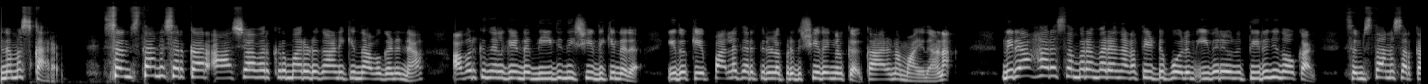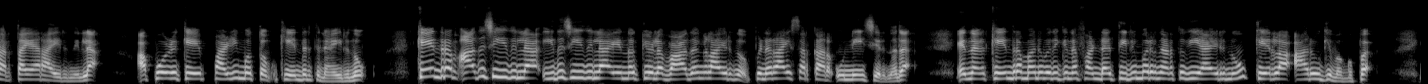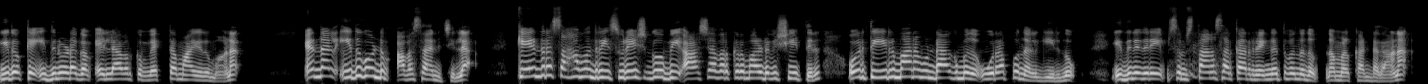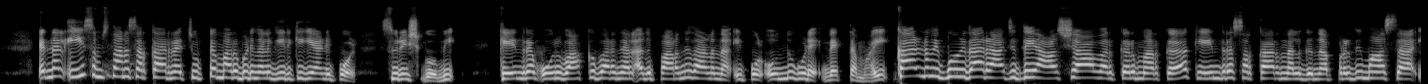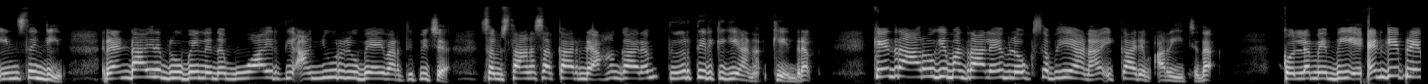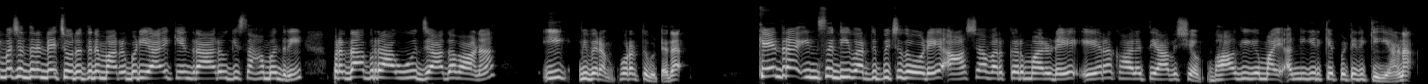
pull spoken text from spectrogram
നമസ്കാരം. സംസ്ഥാന സർക്കാർ ആശാവർക്കർമാരോട് കാണിക്കുന്ന അവഗണന അവർക്ക് നൽകേണ്ട നീതി നിഷേധിക്കുന്നത് ഇതൊക്കെ പലതരത്തിലുള്ള പ്രതിഷേധങ്ങൾക്ക് കാരണമായതാണ്. നിരാഹാര സമരം വരെ നടത്തിയിട്ട് പോലും ഇവരെ ഒന്ന് തിരിഞ്ഞു നോക്കാൻ സംസ്ഥാന സർക്കാർ തയ്യാറായിരുന്നില്ല. അപ്പോഴൊക്കെ പഴിമൊത്തം കേന്ദ്രത്തിനായിരുന്നു. കേന്ദ്രം അത് ചെയ്തില്ല ഇത് ചെയ്തില്ല എന്നൊക്കെയുള്ള വാദങ്ങളായിരുന്നു പിണറായി സർക്കാർ ഉന്നയിച്ചിരുന്നത്. എന്നാൽ കേന്ദ്രം അനുവദിക്കുന്ന ഫണ്ട് തിരിമറി നടത്തുകയായിരുന്നു കേരള ആരോഗ്യ വകുപ്പ് ഇതൊക്കെ ഇതിനോടകം എല്ലാവർക്കും വ്യക്തമായതുമാണ്. എന്നാൽ ഇതുകൊണ്ടും അവസാനിച്ചില്ല. കേന്ദ്ര സഹമന്ത്രി സുരേഷ് ഗോപി ആശാവർക്കർമാരുടെ വിഷയത്തിൽ ഒരു തീരുമാനമുണ്ടാകുമെന്ന് ഉറപ്പു നൽകിയിരുന്നു. ഇതിനെതിരെ സംസ്ഥാന സർക്കാർ രംഗത്ത് വന്നതും നമ്മൾ കണ്ടതാണ്. എന്നാൽ ഈ സംസ്ഥാന സർക്കാരിന് ചുട്ട മറുപടി നൽകിയിരിക്കുകയാണ് ഇപ്പോൾ സുരേഷ് ഗോപി. കേന്ദ്രം ഒരു വാക്ക് പറഞ്ഞാൽ അത് പറഞ്ഞതാണെന്ന് ഇപ്പോൾ ഒന്നുകൂടെ വ്യക്തമായി. കാരണം ഇപ്പോഴിതാ രാജ്യത്തെ ആശാ വർക്കർമാർക്ക് കേന്ദ്ര സർക്കാർ നൽകുന്ന പ്രതിമാസ ഇൻസെന്റീവ് രണ്ടായിരം രൂപയിൽ നിന്ന് മൂവായിരത്തി അഞ്ഞൂറ് രൂപയായി വർദ്ധിപ്പിച്ച് സംസ്ഥാന സർക്കാരിന്റെ അഹങ്കാരം തീർത്തിരിക്കുകയാണ് കേന്ദ്രം. കേന്ദ്ര ആരോഗ്യ മന്ത്രാലയം ലോക്സഭയാണ് ഇക്കാര്യം അറിയിച്ചത്. Kollam M P N K പ്രേമചന്ദ്രന്റെ ചോദ്യത്തിന് മറുപടിയായി കേന്ദ്ര ആരോഗ്യ സഹമന്ത്രി പ്രതാപ് റാവു ജാദവാണ് ഈ വിവരം പുറത്തുവിട്ടത്. കേന്ദ്ര ഇൻസെന്റീവ് വർദ്ധിപ്പിച്ചതോടെ ആശാ വർക്കർമാരുടെ ഏറെക്കാലത്തെ ആവശ്യം ഭാഗികമായി അംഗീകരിക്കപ്പെട്ടിരിക്കുകയാണ്.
